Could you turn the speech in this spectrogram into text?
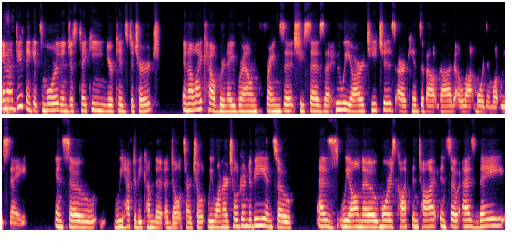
And yeah. I do think it's more than just taking your kids to church. And I like how Brene Brown frames it. She says that who we are teaches our kids about God a lot more than what we say. And so we have to become the adults our children we want our children to be. And so as we all know, more is caught than taught. And so as they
